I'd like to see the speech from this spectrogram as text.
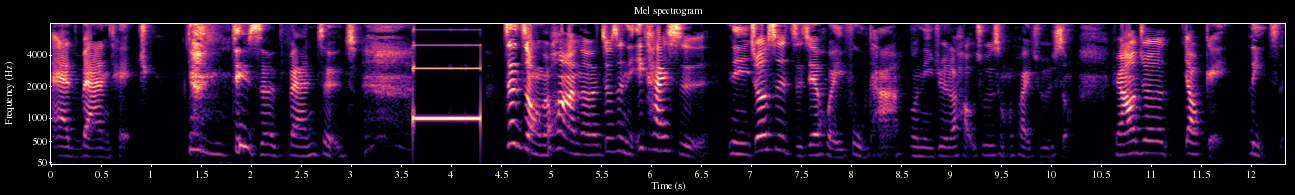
advantage 跟 disadvantage。这种的话呢，就是你一开始你就是直接回复他说你觉得好处是什么，坏处是什么，然后就要给。例子，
